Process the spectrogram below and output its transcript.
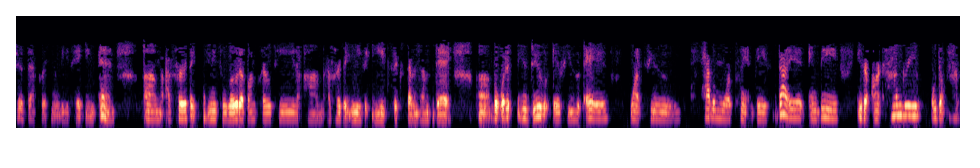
should that person be taking in? Um, I've heard that you need to load up on protein. Um, I've heard that you need to eat six, seven times a day. Um, but what you do if you a want to have a more plant-based diet and b either aren't hungry or don't have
